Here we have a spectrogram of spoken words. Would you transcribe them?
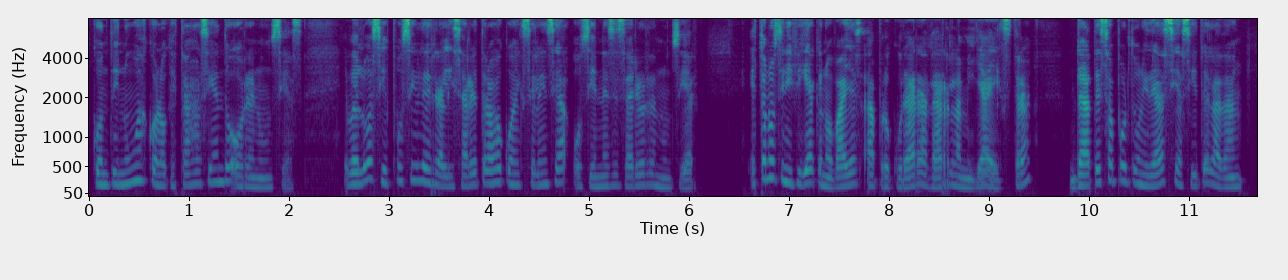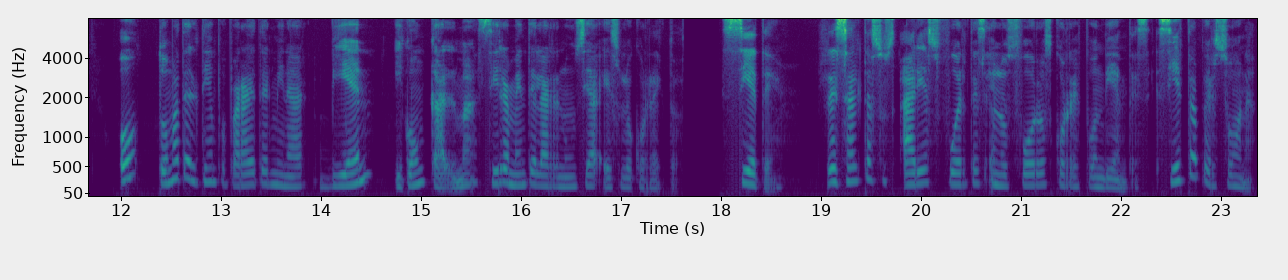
continúas con lo que estás haciendo o renuncias. Evalúa si es posible realizar el trabajo con excelencia o si es necesario renunciar. Esto no significa que no vayas a procurar a dar la milla extra. Date esa oportunidad si así te la dan. O tómate el tiempo para determinar bien y con calma si realmente la renuncia es lo correcto. 7. Resalta sus áreas fuertes en los foros correspondientes. Si esta persona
